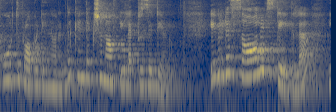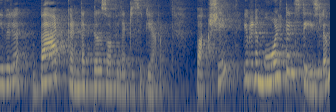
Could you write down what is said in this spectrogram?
ഫോർത്ത് പ്രോപ്പർട്ടി എന്ന് പറയുന്നത് കണ്ടക്ഷൻ ഓഫ് ഇലക്ട്രിസിറ്റി ആണ്. ഇവരുടെ സോളിഡ് സ്റ്റേറ്റിൽ ഇവർ ബാഡ് കണ്ടക്ടേഴ്സ് ഓഫ് ഇലക്ട്രിസിറ്റിയാണ് പക്ഷേ ഇവരുടെ മോൾട്ടൺ സ്റ്റേജിലും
